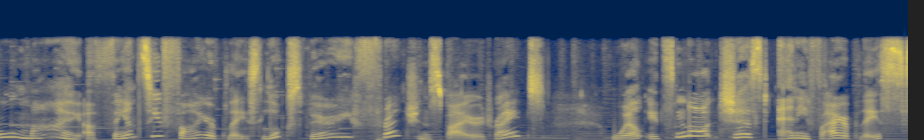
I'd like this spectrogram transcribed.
oh my, a fancy fireplace. Looks very French inspired, right? Well, it's not just any fireplace.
